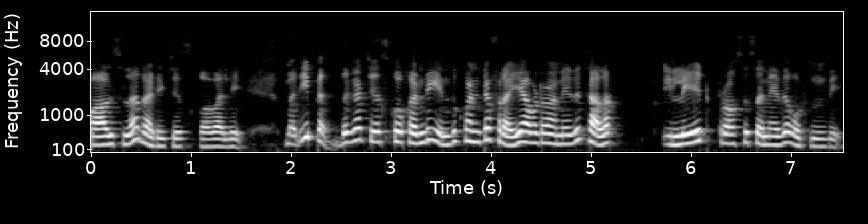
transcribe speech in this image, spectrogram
బాల్స్లా రెడీ చేసుకోవాలి. మరీ పెద్దగా చేసుకోకండి. ఎందుకంటే ఫ్రై అవ్వడం అనేది చాలా లేట్ ప్రాసెస్ అనేది అవుతుంది.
